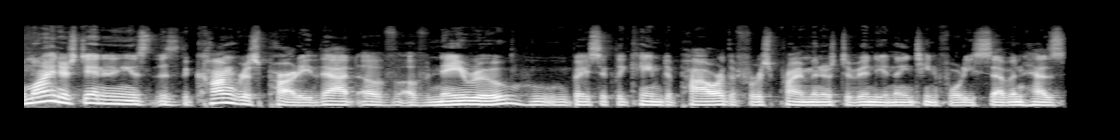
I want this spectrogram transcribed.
Well, my understanding is, is the Congress Party, that of, of Nehru, who basically came to power, the first Prime Minister of India in 1947, has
